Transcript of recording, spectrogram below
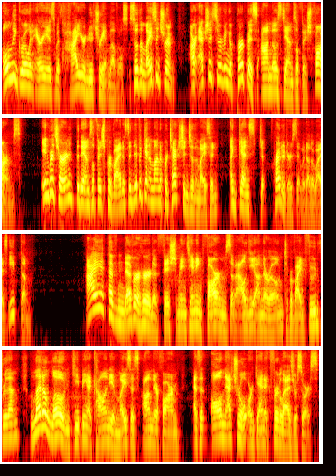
only grow in areas with higher nutrient levels, so the mysid shrimp are actually serving a purpose on those damselfish farms. In return, the damselfish provide a significant amount of protection to the mysid against predators that would otherwise eat them. I have never heard of fish maintaining farms of algae on their own to provide food for them, let alone keeping a colony of mysis on their farm as an all natural organic fertilizer source.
